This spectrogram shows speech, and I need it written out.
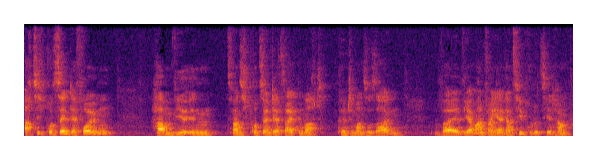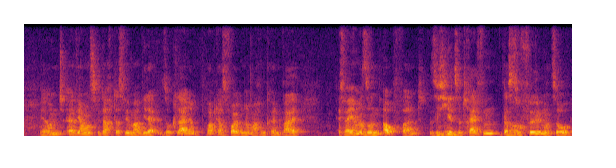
80% der Folgen haben wir in 20% der Zeit gemacht, könnte man so sagen, weil wir am Anfang ja ganz viel produziert haben Ja. und äh, wir haben uns gedacht, dass wir mal wieder so kleine Podcast-Folgen machen können, weil es war ja immer so ein Aufwand, sich hier zu treffen, das Genau. zu filmen und so.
